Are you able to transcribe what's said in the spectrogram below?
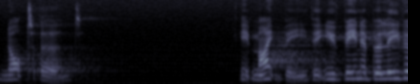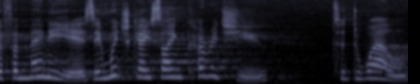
not earned. It might be that you've been a believer for many years, in which case I encourage you to dwell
